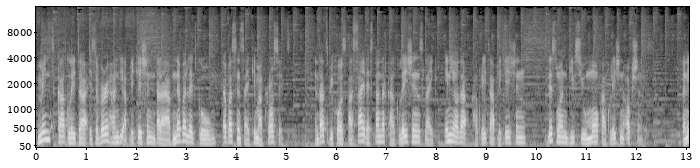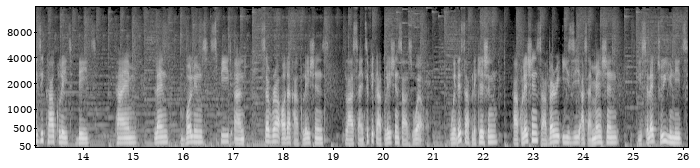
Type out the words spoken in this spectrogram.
Mint Calculator is a very handy application that I have never let go ever since I came across it. And that's because aside the standard calculations like any other calculator application, this one gives you more calculation options. You can easily calculate date, time, length, volumes, speed and several other calculations plus scientific calculations as well. With this application, calculations are very easy as I mentioned. You select two units,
